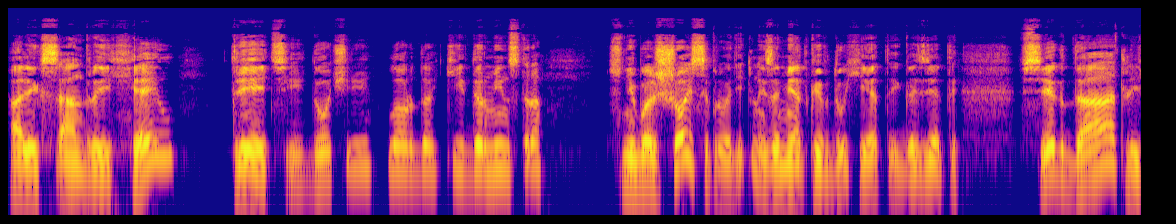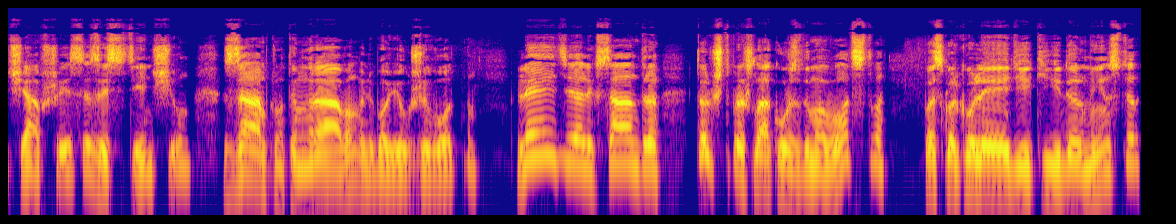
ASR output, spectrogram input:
Александры Хейл, третьей дочери лорда Кидерминстера. с небольшой сопроводительной заметкой в духе этой газеты, всегда отличавшаяся застенчивым, замкнутым нравом и любовью к животным, леди Александра только что прошла курс домоводства, поскольку леди Кидерминстер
